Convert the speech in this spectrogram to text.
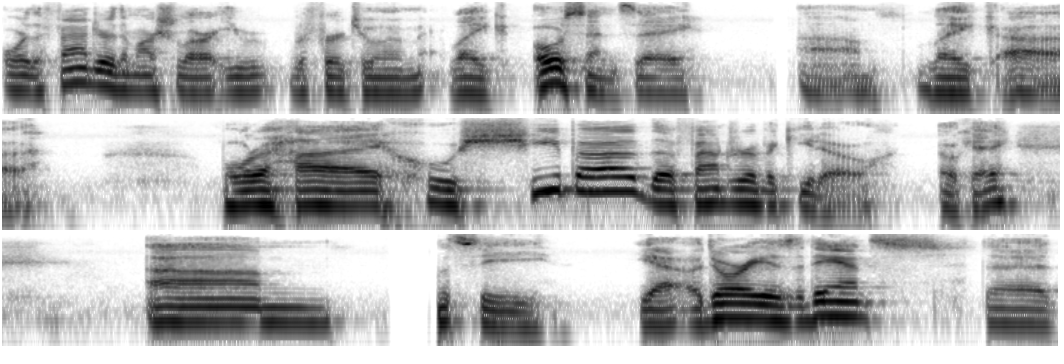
or the founder of the martial art, you refer to him like O sensei, um, like uh, Morihei Ueshiba, the founder of Aikido. Okay. Um, let's see. Yeah, Odori is the dance. The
